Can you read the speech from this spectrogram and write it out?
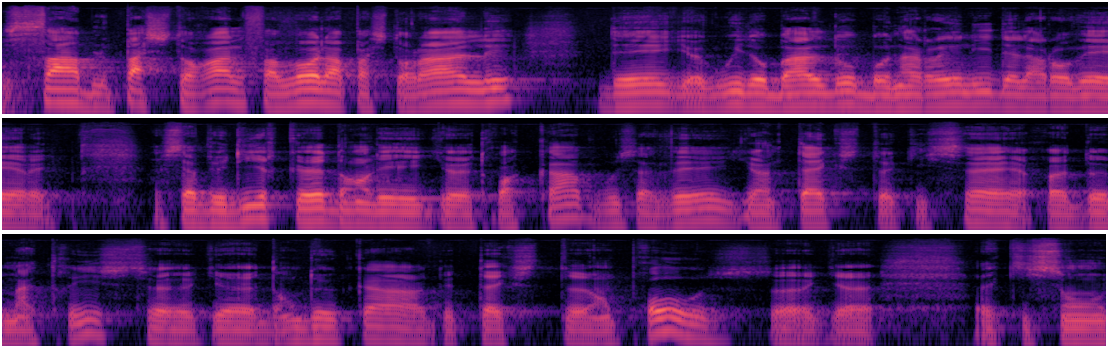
fable pastorale, favola pastorale, de Guidobaldo Bonarelli della Rovere. Ça veut dire que dans les euh, trois cas, vous avez un texte qui sert de matrice, euh, dans deux cas des textes en prose, euh, qui sont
